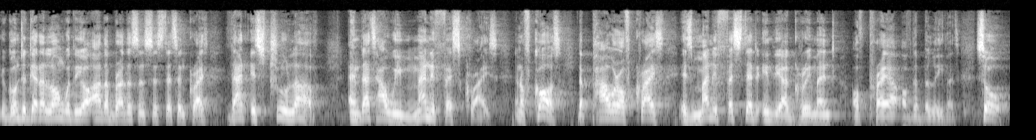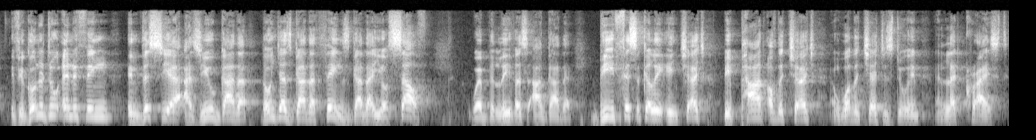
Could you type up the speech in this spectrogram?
you're going to get along with your other brothers and sisters in Christ. That is true love. And that's how we manifest Christ. And of course, the power of Christ is manifested in the agreement of prayer of the believers. So, if you're going to do anything in this year as you gather, don't just gather things, gather yourself where believers are gathered. Be physically in church, be part of the church and what the church is doing, and let Christ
